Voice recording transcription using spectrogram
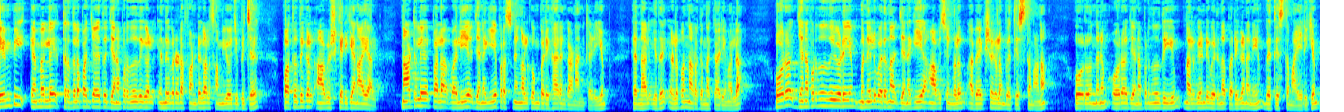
M P M L A ത്രിതല പഞ്ചായത്ത് ജനപ്രതിനിധികൾ എന്നിവരുടെ ഫണ്ടുകൾ സംയോജിപ്പിച്ച് പദ്ധതികൾ ആവിഷ്കരിക്കാനായാൽ നാട്ടിലെ പല വലിയ ജനകീയ പ്രശ്നങ്ങൾക്കും പരിഹാരം കാണാൻ കഴിയും. എന്നാൽ ഇത് എളുപ്പം നടക്കുന്ന കാര്യമല്ല. ഓരോ ജനപ്രതിനിധിയുടെയും മുന്നിൽ വരുന്ന ജനകീയ ആവശ്യങ്ങളും അപേക്ഷകളും വ്യത്യസ്തമാണ്. ഓരോന്നിനും ഓരോ ജനപ്രതിനിധിയും നൽകേണ്ടി വരുന്ന പരിഗണനയും വ്യത്യസ്തമായിരിക്കും.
